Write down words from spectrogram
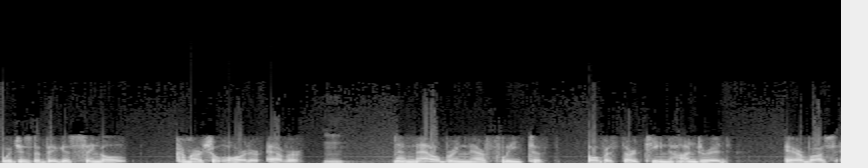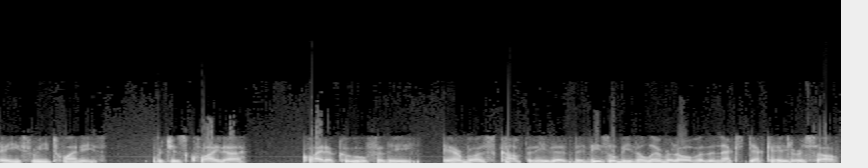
which is the biggest single commercial order ever. Hmm. And that'll bring their fleet to over 1,300 Airbus A320s, which is quite a quite a coup for the Airbus company. These will be delivered over the next decade or so,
